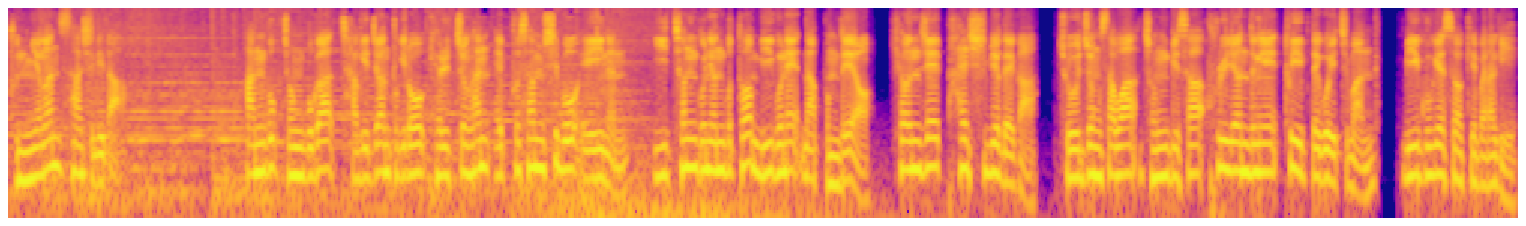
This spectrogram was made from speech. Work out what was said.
분명한 사실이다. 한국 정부가 자기 전투기로 결정한 F-35A는 2009년부터 미군에 납품되어 현재 80여 대가 조종사와 정비사 훈련 등에 투입되고 있지만 미국에서 개발하기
